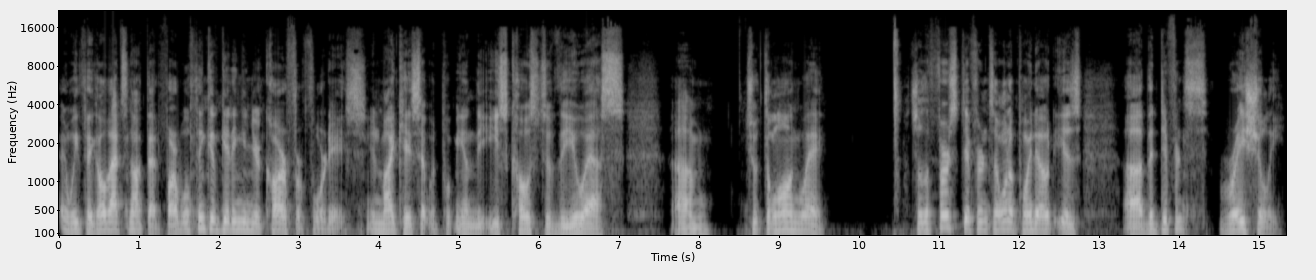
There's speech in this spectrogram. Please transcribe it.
and we think, oh, that's not that far. Well, think of getting in your car for four days. In my case, that would put me on the east coast of the U.S. Um, so it's a long way. So the first difference I want to point out is uh, the difference racially.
